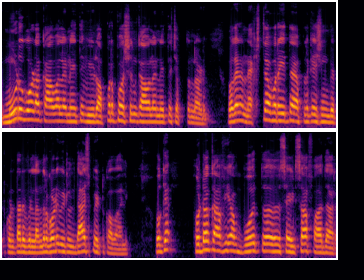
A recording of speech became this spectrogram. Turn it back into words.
ఈ మూడు కూడా కావాలని అయితే వీడు అప్పర్ పోర్షన్ కావాలని అయితే చెప్తున్నాడు. ఓకే నెక్స్ట్ ఎవరైతే అప్లికేషన్ పెట్టుకుంటారో వీళ్ళందరూ కూడా వీటిని దాచిపెట్టుకోవాలి. Okay? Photo copy of both sides of Aadhaar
